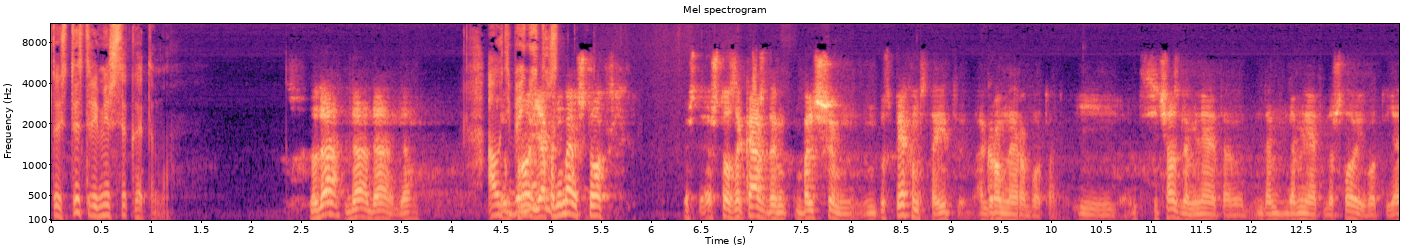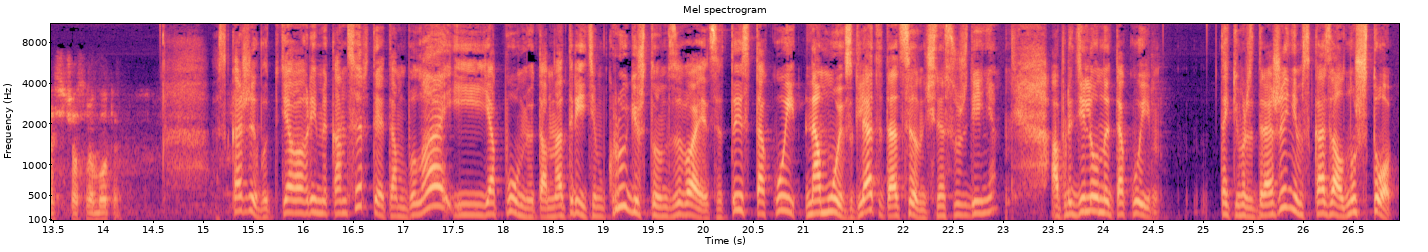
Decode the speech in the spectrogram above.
То есть ты стремишься к этому? Ну да, да, да, да. А у тебя Но нет... Я понимаю, что, что, что за каждым большим успехом стоит огромная работа. И сейчас для меня это, до, до меня это дошло, и вот я сейчас работаю. Скажи, вот у тебя во время концерта я там была, и я помню там на третьем круге, что называется, ты с такой, на мой взгляд, это оценочное суждение, определенной такой таким раздражением сказал, ну что,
